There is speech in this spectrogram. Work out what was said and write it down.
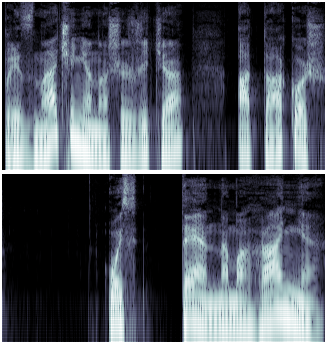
призначення наше життя, а також ось те намагання,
